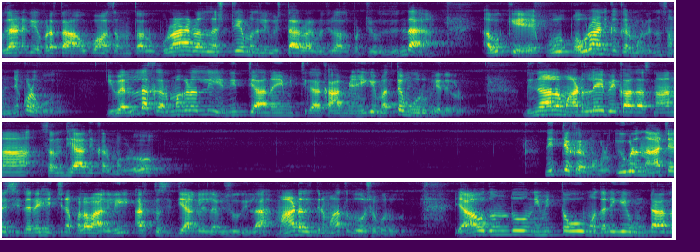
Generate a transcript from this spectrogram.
ಉದಾಹರಣೆಗೆ ವ್ರತ, ಉಪವಾಸ ಮುಂತಾದವು ಪುರಾಣಗಳಲ್ಲಷ್ಟೇ ಮೊದಲಿಗೆ ವಿಸ್ತಾರವಾಗಿ ಪ್ರತಿಪಾದಪಟ್ಟಿರುವುದರಿಂದ ಅವಕ್ಕೆ ಪೌರಾಣಿಕ ಕರ್ಮಗಳನ್ನು ಸಂಜ್ಞೆ ಕೊಡಬಹುದು. ಇವೆಲ್ಲ ಕರ್ಮಗಳಲ್ಲಿ ನಿತ್ಯ, ನೈಮಿತ್ತಿಕ, ಕಾಮ್ಯ ಹೀಗೆ ಮತ್ತೆ ಮೂರು ಭೇದಗಳು. ದಿನಾಲು ಮಾಡಲೇಬೇಕಾದ ಸ್ನಾನ, ಸಂಧ್ಯಾದಿ ಕರ್ಮಗಳು ನಿತ್ಯ ಕರ್ಮಗಳು ಇವುಗಳನ್ನು ಆಚರಿಸಿದರೆ ಹೆಚ್ಚಿನ ಫಲವಾಗಲಿ, ಅರ್ಥಸಿದ್ಧಿಯಾಗಲಿ ಲಭಿಸುವುದಿಲ್ಲ. ಮಾಡದಿದ್ದರೆ ಮಾತ್ರ ದೋಷ ಬರುವುದು. ಯಾವುದೊಂದು ನಿಮಿತ್ತವು ಮೊದಲಿಗೆ ಉಂಟಾದ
